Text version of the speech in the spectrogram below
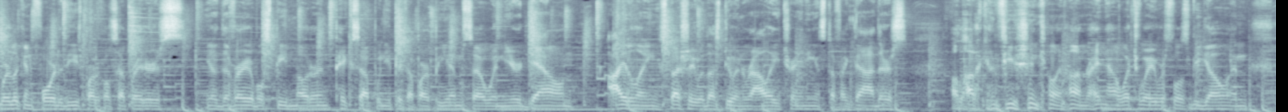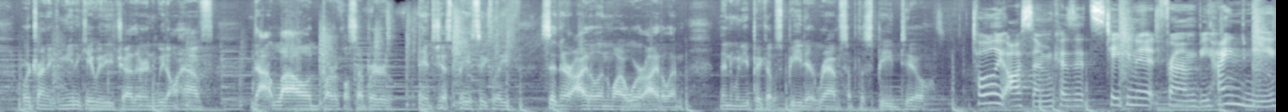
We're looking forward to these particle separators. You know, the variable speed motor picks up when you pick up RPM, so when you're down idling, especially with us doing rally training and stuff like that, there's a lot of confusion going on right now, which way we're supposed to be going. We're trying to communicate with each other and we don't have that loud particle separators. It's just basically sitting there idling while we're idling. Then when you pick up speed, it ramps up the speed too. Totally awesome because it's taking it from behind me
